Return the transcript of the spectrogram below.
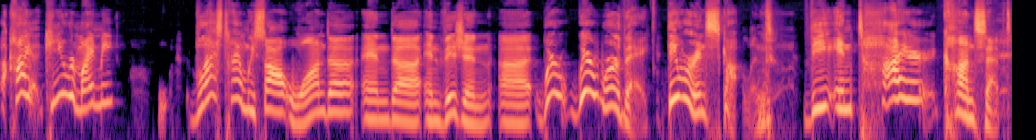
Hi, can you remind me? Last time we saw Wanda and uh, and Vision, uh, where where were they? They were in Scotland. The entire concept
